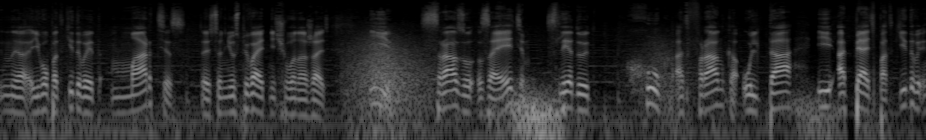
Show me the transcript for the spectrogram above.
его подкидывает Мартис. То есть он не успевает ничего нажать. И сразу за этим следует хук от Франка, ульта и опять подкидывание.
